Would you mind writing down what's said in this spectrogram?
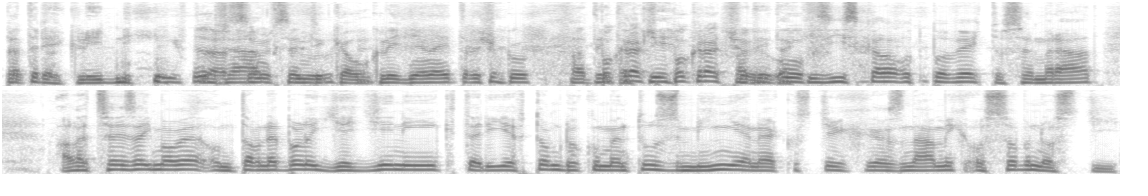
Petr je klidný, v Já jsem si říkal uklidněnej trošku. Faty Pokrač, taky, pokračuj. Faty taky získala odpověď, to jsem rád. Ale co je zajímavé, on tam nebyl jediný, který je v tom dokumentu zmíněn jako z těch známých osobností.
